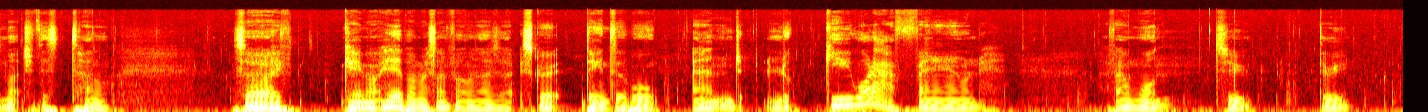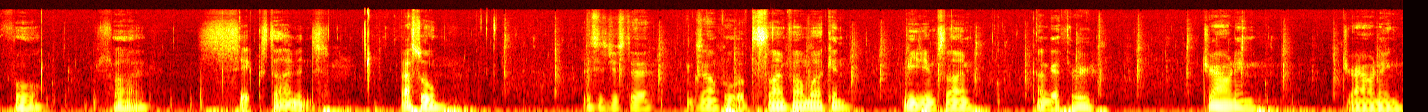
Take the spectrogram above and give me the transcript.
much of this tunnel. So I came out here by my slime farm and I was like, screw it, dig into the wall, and looky what I found. I found one, two, three, four, five, six diamonds. That's all. This is just a example of the slime farm working. Medium slime, can't get through. Drowning, drowning,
